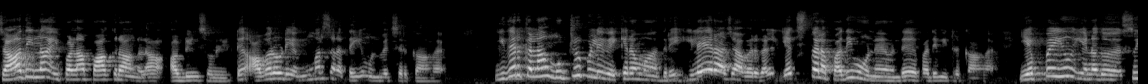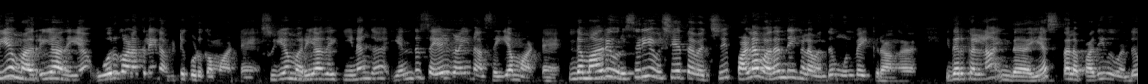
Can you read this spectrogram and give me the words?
ஜாதிலாம் இப்பெல்லாம் பாக்குறாங்களா? அப்படின்னு சொல்லிட்டு அவருடைய விமர்சனத்தையும் முன் வச்சிருக்காங்க. இதற்கெல்லாம் முற்றுப்புள்ளி வைக்கிற மாதிரி இளையராஜா அவர்கள் எக்ஸ் தல பதிவு ஒண்ணு வந்து பதிவிட்டு இருக்காங்க எப்பயும் எனது சுய மரியாதைய ஒரு காலத்திலயும் நான் விட்டு கொடுக்க மாட்டேன். சுய மரியாதைக்கு இணங்க எந்த செயல்களையும் நான் செய்ய மாட்டேன். இந்த மாதிரி ஒரு சிறிய விஷயத்தை வச்சு பல வதந்திகளை வந்து முன்வைக்கிறாங்க. இதற்கெல்லாம் இந்த எஸ் தல பதிவு வந்து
